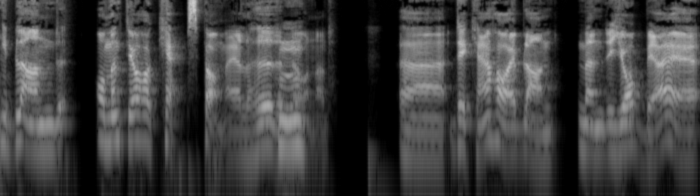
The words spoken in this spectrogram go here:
ibland, om inte jag har keps på mig eller huvudbonad. eh, det kan jag ha ibland. Men det jobbiga är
